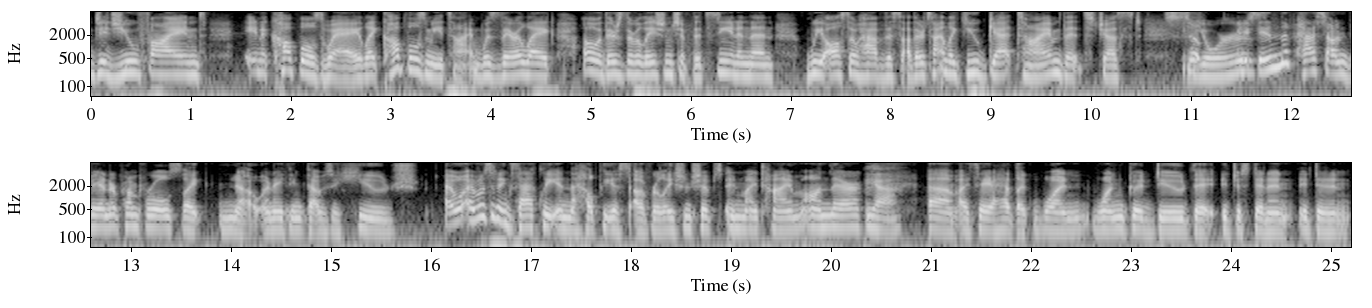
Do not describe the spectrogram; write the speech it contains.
did you find in a couples way like couples me time was there like oh there's the relationship that's seen and then we also have this other time like do you get time that's just So, yours In the past on Vanderpump Rules, like, no. And I think that was a huge. I, w- I wasn't exactly in the healthiest of relationships in my time on there. yeah Um, I'd say I had like one one good dude that it just didn't it didn't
